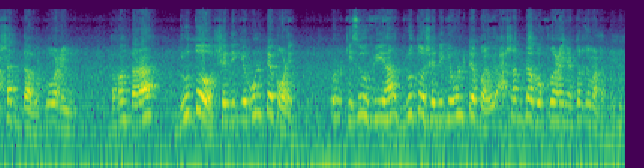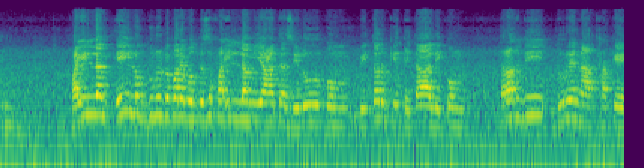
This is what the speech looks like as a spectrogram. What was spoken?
আসাদ্দা ওয়াকুইন তখন তারা দ্রুত সেদিকে উল্টে পড়ে। ওর কিছু ফিহা দ্রুত সেদিকে উল্টে পড়ে, ওই আসাদ্দা ওয়াকুইনের তর্জমাটা। ফাইল্লাম, এই লোকগুলোর ব্যাপারে বলতেছে, ফাইল্লাম ইয়াতাজিলুকুম বিতর্কে কিতালিকুম তারা যদি দূরে না থাকে,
